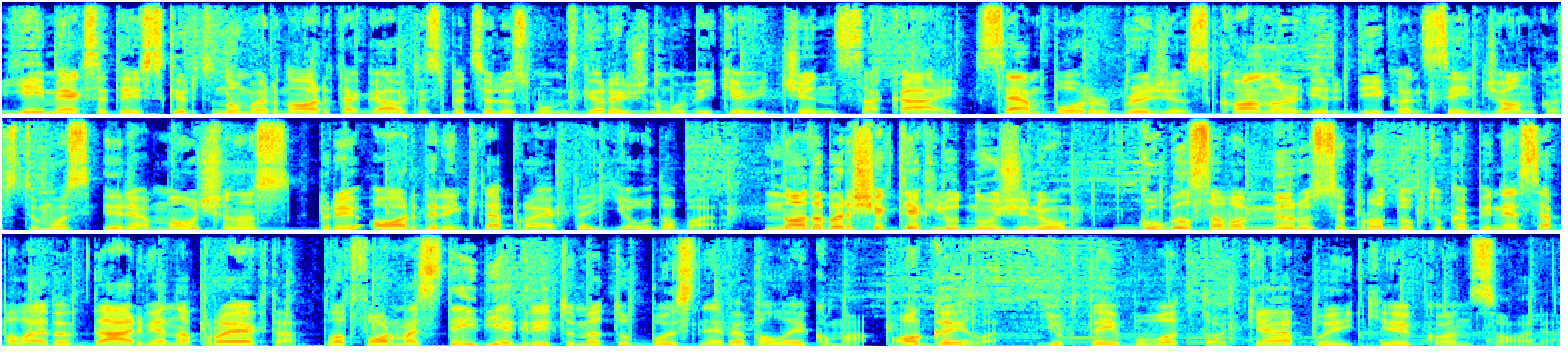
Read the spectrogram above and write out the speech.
Jei mėgstate išskirtinumą ir norite gauti specialius mums gerai žinomų veikėjų Jin Sakai, Sam Porter Bridges, Connor ir Deacon St. John kostiumus ir emotionus, priorderinkite projektą jau dabar. Nu, o dabar šiek tiek liūdnų žinių. Google savo mirusių produktų kapinėse palaido dar vieną projektą. Platforma Stadia greitų metų bus nebepalaikoma. O gaila, juk tai buvo tokia puikia konsolė.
